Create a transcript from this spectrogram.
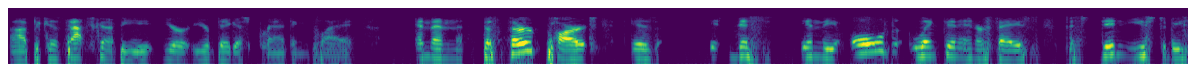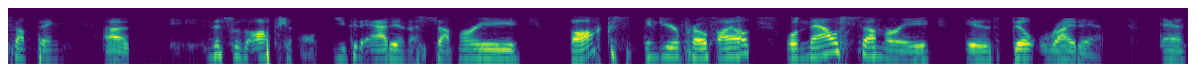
uh, because that's going to be your your biggest branding play. And then the third part is this in the old LinkedIn interface. This didn't used to be something. Uh, this was optional. You could add in a summary box into your profile. Well, now summary is built right in. And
